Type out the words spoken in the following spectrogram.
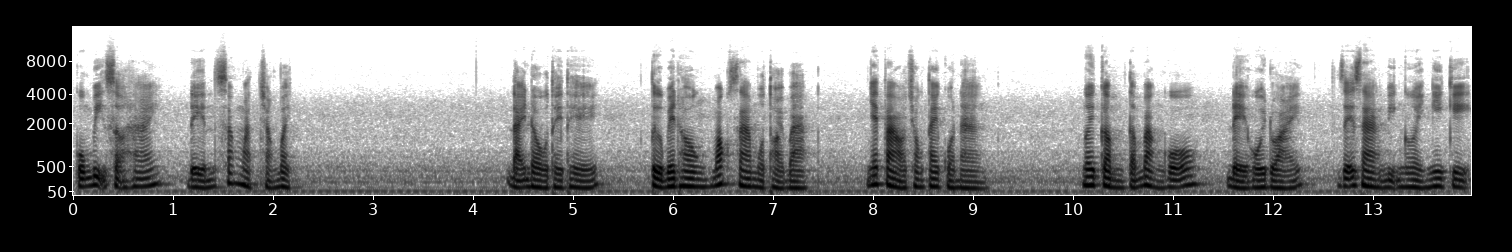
Cũng bị sợ hãi đến sắc mặt trắng bệch. Đại đầu thấy thế, Từ bên hông móc ra một thỏi bạc, Nhét vào trong tay của nàng. Ngươi cầm tấm bảng gỗ để hối đoái, Dễ dàng bị người nghi kỵ.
